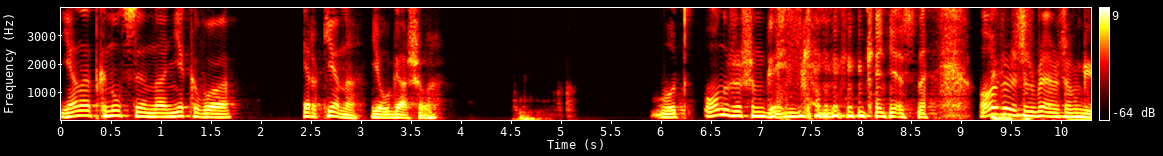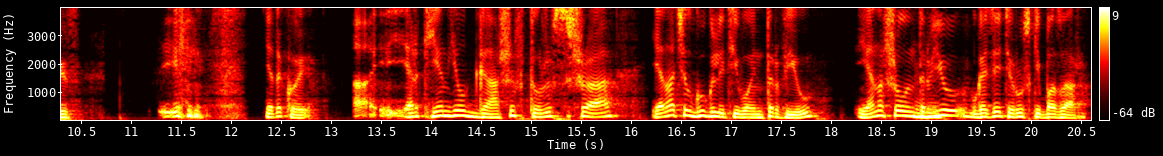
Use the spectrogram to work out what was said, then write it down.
я наткнулся на некого Эркена Елгашева. Вот он уже шингайз, конечно. Он уже прям. И я такой, а, Аркен Елгашев тоже в США. Я начал гуглить его интервью. Я нашел интервью mm-hmm. в газете «Русский базар».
